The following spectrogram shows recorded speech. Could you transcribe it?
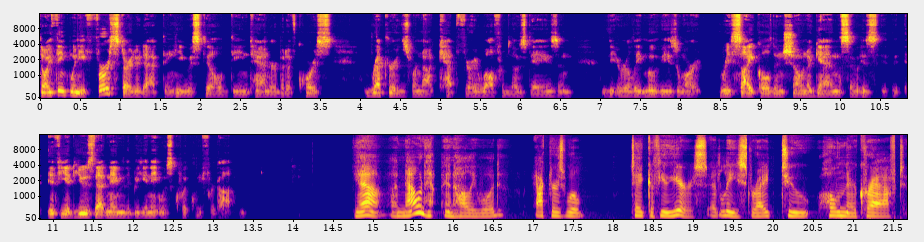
Though I think when he first started acting, he was still Dean Tanner. But of course, records were not kept very well from those days, and the early movies weren't recycled and shown again. So his, if he had used that name in the beginning, it was quickly forgotten. Yeah, uh, now in, in Hollywood, actors will take a few years at least, right, to hone their craft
